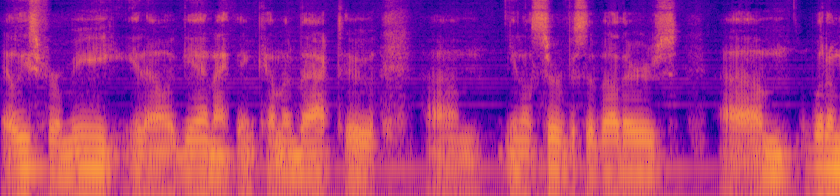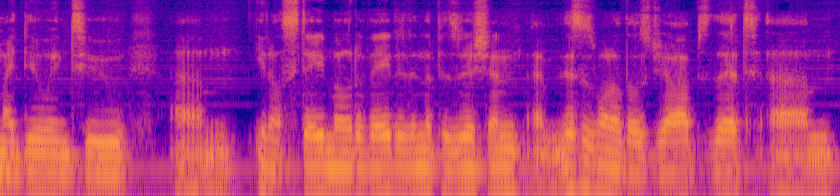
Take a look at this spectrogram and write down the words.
at least for me you know again i think coming back to um, you know service of others um, what am i doing to um, you know stay motivated in the position? This is one of those jobs that um,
